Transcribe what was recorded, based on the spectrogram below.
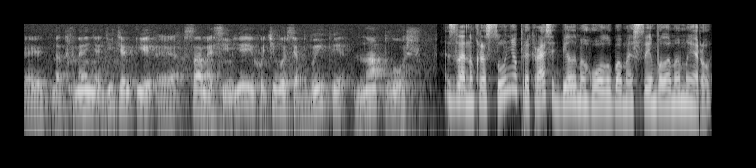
е, натхнення дітям, і е, саме сім'єю хотілося б вийти на площу. Зелену красуню прикрасять білими голубами, символами миру.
